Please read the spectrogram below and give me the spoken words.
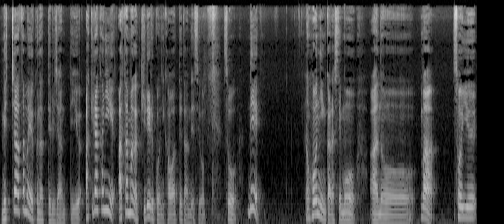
めっちゃ頭良くなってるじゃんっていう明らかに頭が切れる子に変わってたんですよ。そうで本人からしてもあのー、まあそういう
